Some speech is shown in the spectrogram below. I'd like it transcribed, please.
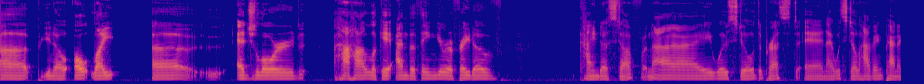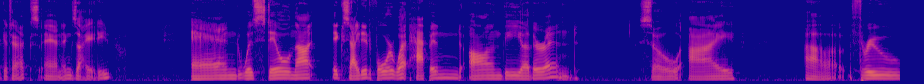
uh you know alt light uh edge lord haha look it I'm the thing you're afraid of kind of stuff and I was still depressed and I was still having panic attacks and anxiety and was still not excited for what happened on the other end. So I uh through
